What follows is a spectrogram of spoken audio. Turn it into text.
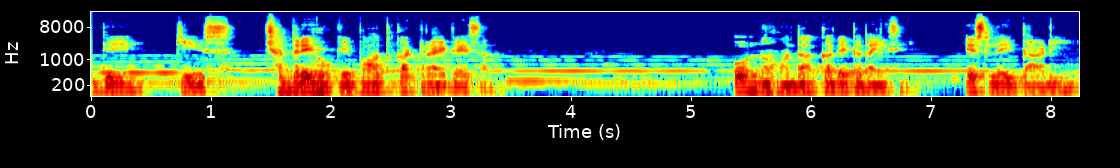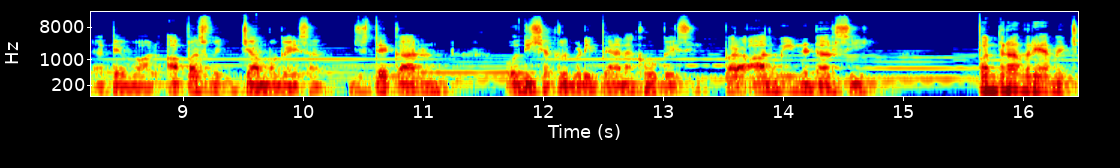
ਦੇ ਕੇਸ ਛਦਰੇ ਹੋ ਕੇ ਬਹੁਤ ਘਟ ਰਹਿ ਗਏ ਸਨ। ਉਹ ਨਹਾਉਂਦਾ ਕਦੇ ਕਦਾਈ ਸੀ। ਇਸ ਲਈ ਦਾੜੀ ਅਤੇ ਵਾਲ ਆਪਸ ਵਿੱਚ ਜੰਮ ਗਏ ਸਨ ਜਿਸ ਦੇ ਕਾਰਨ ਉਹਦੀ ਸ਼ਕਲ ਬੜੀ ਭਿਆਨਕ ਹੋ ਗਈ ਸੀ। ਪਰ ਆਦਮੀ ਨਿਡਰ ਸੀ। 15 ਵਰਿਆਂ ਵਿੱਚ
